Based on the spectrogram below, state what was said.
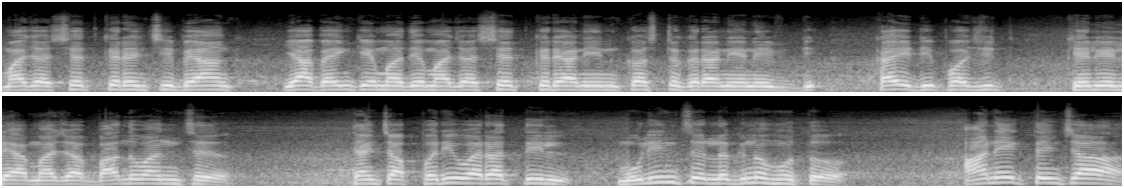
माझ्या शेतकऱ्यांची बँक या बँकेमध्ये माझ्या शेतकऱ्यांनी आणि कष्टकऱ्यांनी आणि डि काही डिपॉझिट केलेल्या माझ्या बांधवांचं त्यांच्या परिवारातील मुलींचं लग्न होतं. अनेक त्यांच्या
